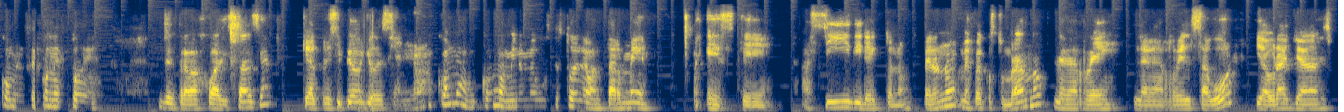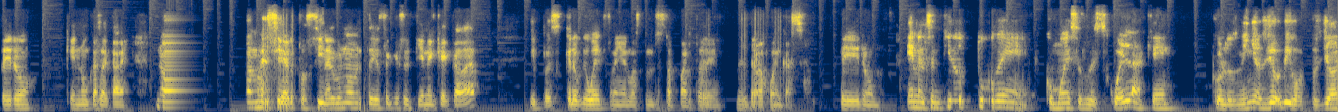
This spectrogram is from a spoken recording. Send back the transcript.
comencé con esto del trabajo a distancia, que al principio yo decía, no, ¿cómo? ¿Cómo? A mí no me gusta esto de levantarme este, así directo, ¿no? Pero no, me fue acostumbrando, le agarré, le agarré el sabor y ahora ya espero que nunca se acabe. No, no, es cierto, sí, en algún momento yo sé que se tiene que acabar y pues creo que voy a extrañar bastante esta parte del trabajo en casa. Pero en el sentido tú de, ¿cómo es la escuela? ¿Qué? Con los niños, yo digo, pues yo,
